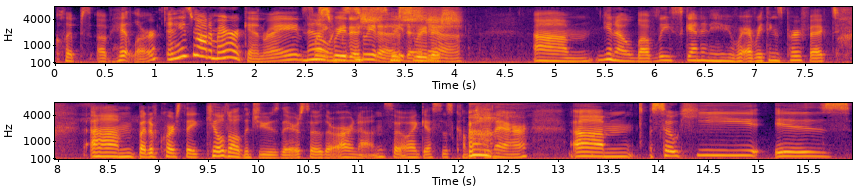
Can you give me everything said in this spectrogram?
clips of Hitler. And he's not American, right? No, like Swedish. Swedish. He's Swedish. Yeah. um, you know, lovely Scandinavia where everything's perfect. Um, but of course, they killed all the Jews there, so there are none. So I guess this comes from there. Um, so he is.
